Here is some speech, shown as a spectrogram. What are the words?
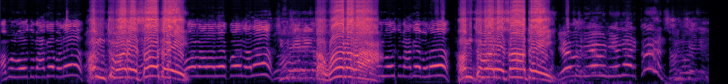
अमोल भाऊ तुम आगे बढ़ो हम तुम्हारे साथ है कौन आला रे कौन आला? वाघ आला. अमोल भाऊ तुम आगे बढ़ो हम तुम्हारे साथ है राष्ट्रवादी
